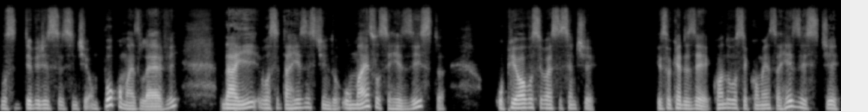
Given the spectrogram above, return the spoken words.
você deveria se sentir um pouco mais leve, daí você está resistindo. O mais você resista, o pior você vai se sentir. Isso quer dizer, quando você começa a resistir,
